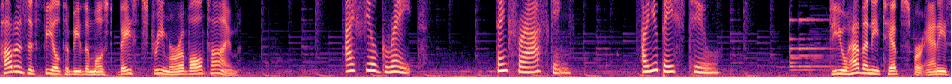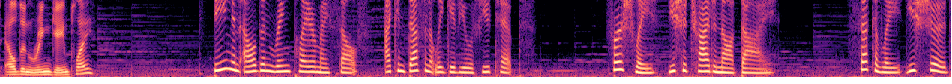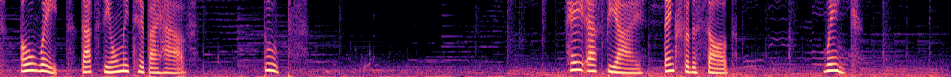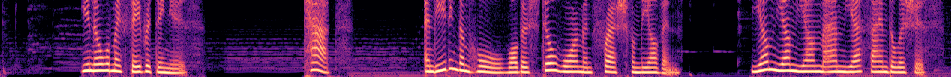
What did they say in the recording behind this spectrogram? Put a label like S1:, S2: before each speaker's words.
S1: How does it feel to be the most based streamer of all time?
S2: I feel great. Thanks for asking. Are you based too?
S1: Do you have any tips for Annie's Elden Ring gameplay?
S2: Being an Elden Ring player myself, I can definitely give you a few tips. Firstly, you should try to not die. Secondly, you should. Oh, wait, that's the only tip I have. Oops. Hey FBI, thanks for the sub. Wink. You know what my favorite thing is? Cats. And eating them whole while they're still warm and fresh from the oven. Yum yum yum am yes I am delicious.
